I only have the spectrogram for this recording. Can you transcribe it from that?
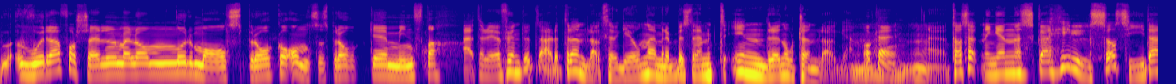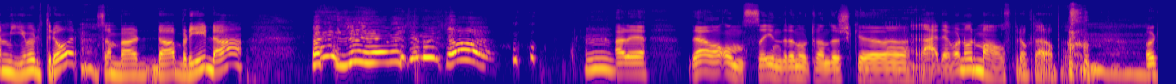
Hvor er forskjellen mellom normalspråk og åndsespråk eh, minst, da? Etter det jeg har funnet ut, er det Trøndelagsregionen, nærmere bestemt Indre Nord-Trøndelag. Ok. Mm, Ta setningen 'skal hilse og si det er mye multer i år', som da blir da Er det Det er da ånse indre nordtrøndersk uh, Nei, det var normalspråk der oppe. Ok,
